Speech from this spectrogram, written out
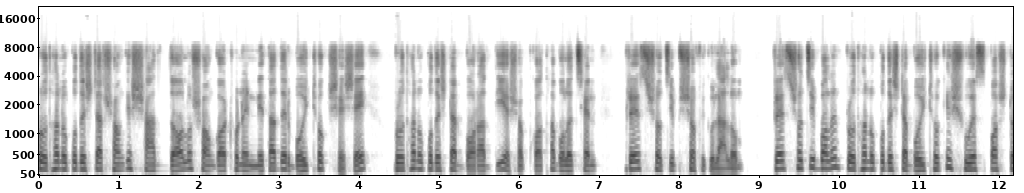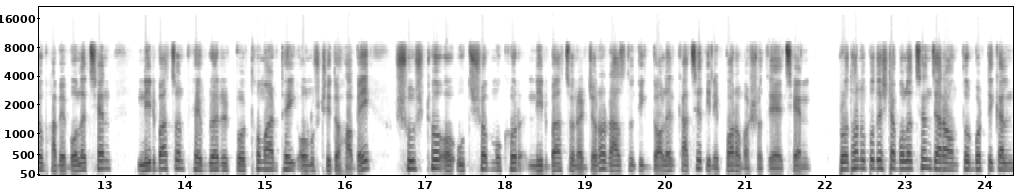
প্রধান উপদেষ্টার সঙ্গে সাত দল ও সংগঠনের নেতাদের বৈঠক শেষে প্রধান উপদেষ্টার বরাত দিয়ে সব কথা বলেছেন প্রেস সচিব শফিকুল আলম। প্রেস সচিব বলেন, প্রধান উপদেষ্টা বৈঠকে সুস্পষ্টভাবে বলেছেন, নির্বাচন ফেব্রুয়ারির প্রথমার্ধেই অনুষ্ঠিত হবে। সুষ্ঠু ও উৎসবমুখর নির্বাচনের জন্য রাজনৈতিক দলের কাছে তিনি পরামর্শ চেয়েছেন। প্রধান উপদেষ্টা বলেছেন, যারা অন্তর্বর্তীকালীন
